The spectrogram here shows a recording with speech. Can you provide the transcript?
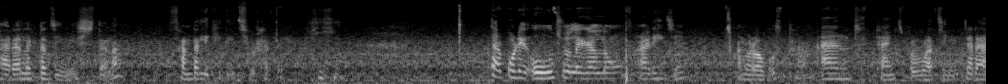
ভাইরাল একটা জিনিস, তাই না? সানটা লিখে দিয়েছি ওর হাতে। তারপরে ও চলে গেল, আর এই যে আমার অবস্থা। অ্যান্ড থ্যাংকস ফর ওয়াচিং তারা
